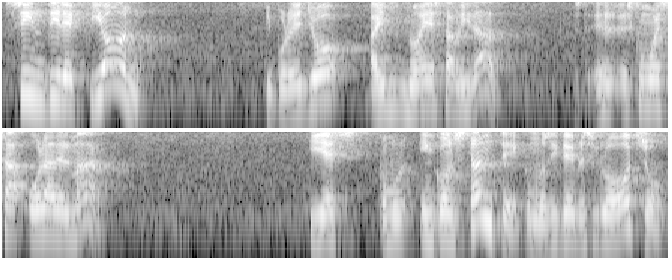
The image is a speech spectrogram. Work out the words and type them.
sin dirección, y por ello no hay estabilidad. Es como esa ola del mar. Y es como inconstante, como nos dice el versículo 8,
